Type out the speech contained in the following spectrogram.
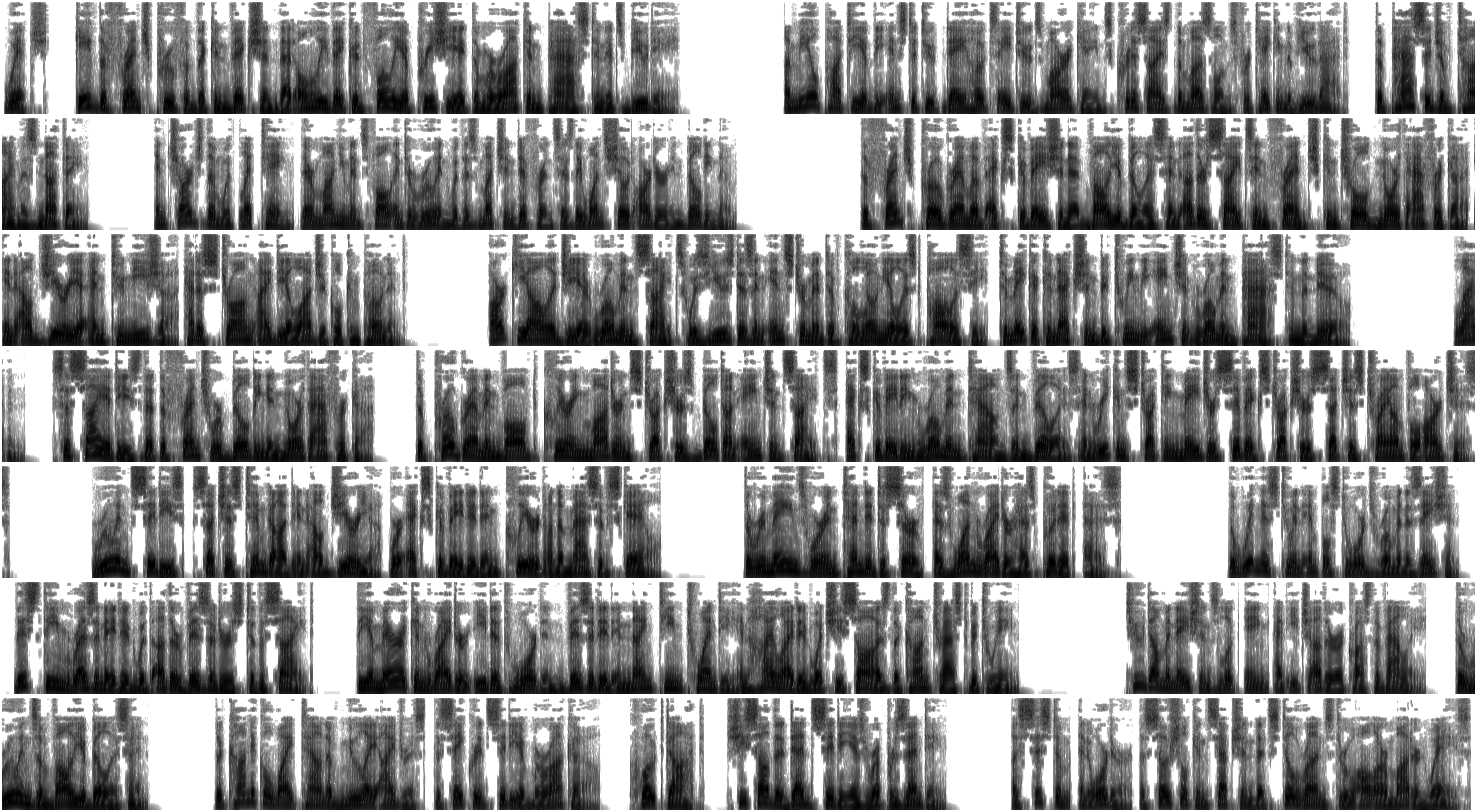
which gave the French proof of the conviction that only they could fully appreciate the Moroccan past and its beauty. Émile Pauty of the Institut des Hautes Études Marocaines criticized the Muslims for taking the view that, "...the passage of time is nothing." and charged them with let ting their monuments fall into ruin with as much indifference as they once showed ardor in building them. The French program of excavation at Volubilis and other sites in French-controlled North Africa in Algeria and Tunisia had a strong ideological component. Archaeology at Roman sites was used as an instrument of colonialist policy, to make a connection between the ancient Roman past and the new Latin societies that the French were building in North Africa. The program involved clearing modern structures built on ancient sites, excavating Roman towns and villas and reconstructing major civic structures such as triumphal arches. Ruined cities, such as Timgad in Algeria, were excavated and cleared on a massive scale. The remains were intended to serve, as one writer has put it, as the witness to an impulse towards Romanization. This theme resonated with other visitors to the site. The American writer Edith Wharton visited in 1920 and highlighted what she saw as the contrast between two dominations look at each other across the valley the ruins of Volubilis and the conical white town of Moulay Idris, the sacred city of Morocco. She saw the dead city as representing a system, an order, a social conception that still runs through all our modern ways.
